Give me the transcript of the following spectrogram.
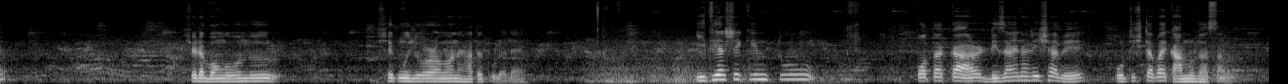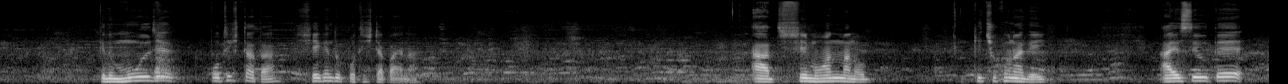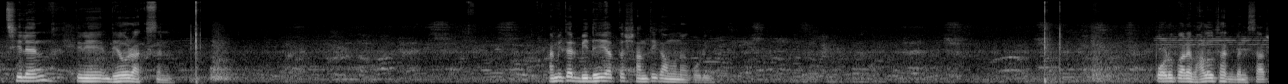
সেটা বঙ্গবন্ধুর শেখ মুজিবুর রহমানের হাতে তুলে দেয়। ইতিহাসে কিন্তু পতাকার ডিজাইনার হিসাবে প্রতিষ্ঠা পায় কামরুল হাসান। কিন্তু মূল যে প্রতিষ্ঠাতা, সে কিন্তু প্রতিষ্ঠা পায় না। আজ সেই মহান মানব কিছুক্ষণ আগেই আইসিইউতে ছিলেন, তিনি দেহ রাখছেন। আমি তার বিধেয়ী আত্মার শান্তি কামনা করি। পরপারে ভালো থাকবেন, স্যার।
